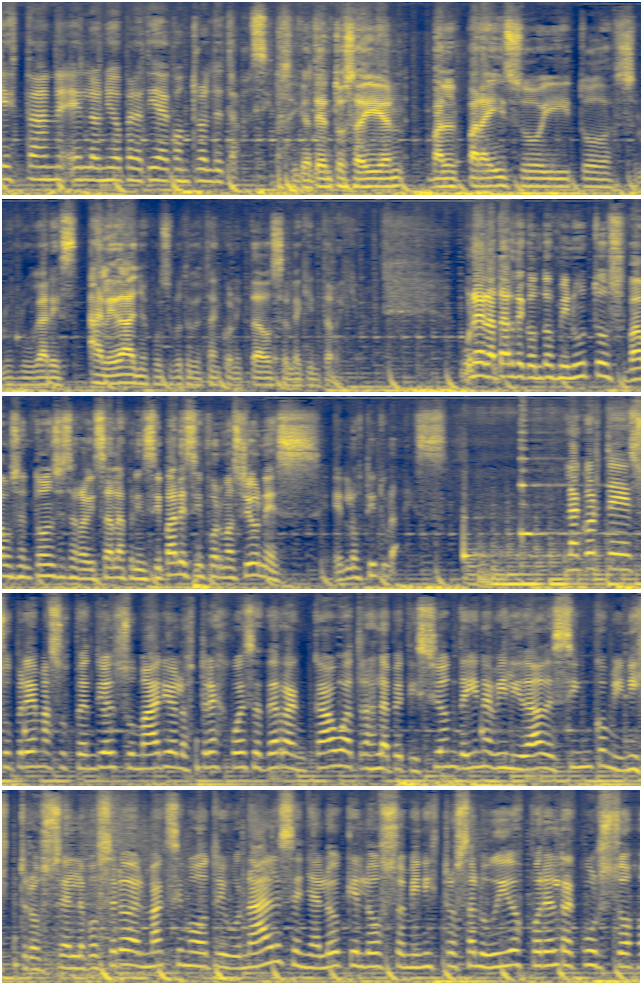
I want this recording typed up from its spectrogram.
que están en la Unión Operativa de Control de Tránsito. Así que atentos ahí en Valparaíso y todos los lugares aledaños, por supuesto, que están conectados en la quinta región. Una de la tarde con dos minutos. Vamos entonces a revisar las principales informaciones en los titulares. La Corte Suprema suspendió el sumario a los tres jueces de Rancagua tras la petición de inhabilidad de cinco ministros. El vocero del máximo tribunal señaló que los ministros aludidos por el recurso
